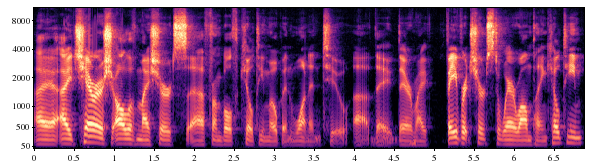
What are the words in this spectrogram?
I, I cherish all of my shirts uh, from both Kill Team Open one and two. Uh, they they're my favorite shirts to wear while I'm playing Kill Team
